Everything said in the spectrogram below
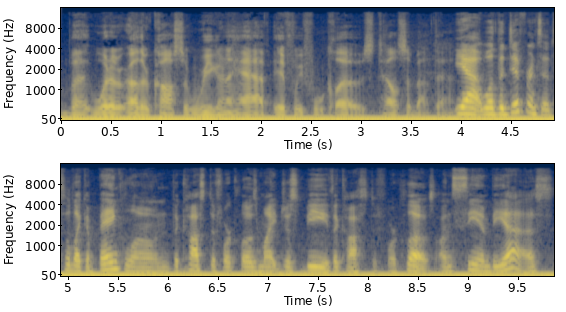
but what are other costs are we going to have if we foreclose? Tell us about that. Yeah, well, the difference is so like a bank loan, the cost to foreclose might just be the cost to foreclose. On CMBS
